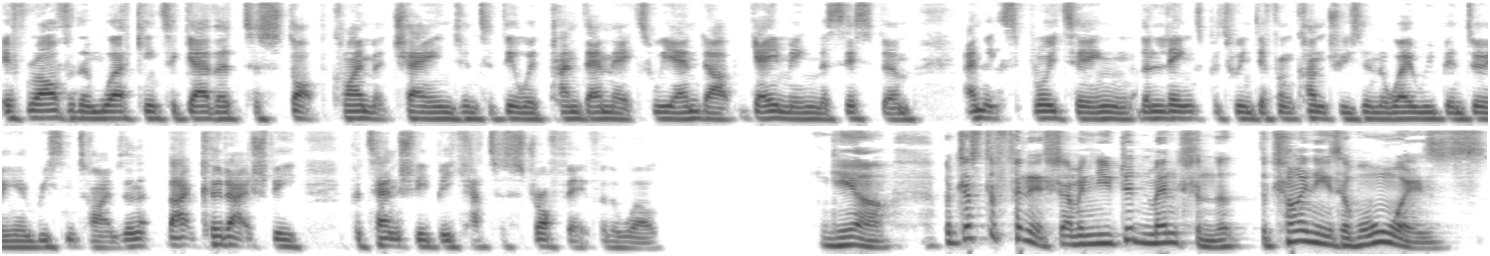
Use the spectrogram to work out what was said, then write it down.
if rather than working together to stop climate change and to deal with pandemics, we end up gaming the system and exploiting the links between different countries in the way we've been doing in recent times. And that could actually potentially be catastrophic for the world. Yeah. But just to finish, I mean, you did mention that the Chinese have always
